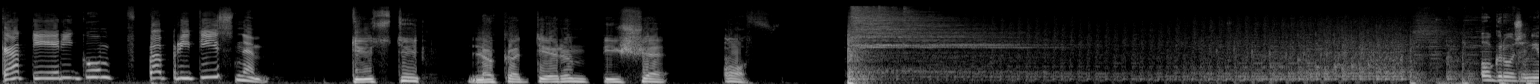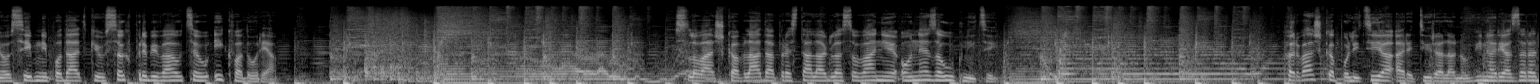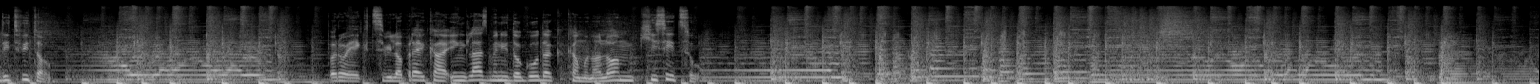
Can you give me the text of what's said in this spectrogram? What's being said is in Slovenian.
Kateri gumb pa pritisnem? Tisti, na katerem piše OF. Ogroženi osebni podatki vseh prebivalcev Ekvadorja. Slovaška vlada prestala glasovanje o nezaupnici. Hrvaška policija aretirala novinarja zaradi tvitev. Projekt Sviloprejka in glasbeni dogodek Kamonolom Kisecu.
